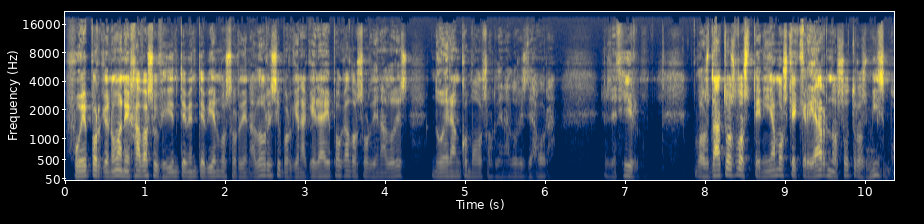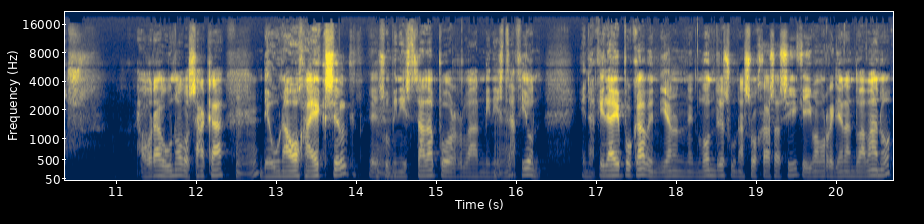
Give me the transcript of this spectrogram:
fue porque no manejaba suficientemente bien los ordenadores y porque en aquella época los ordenadores no eran como los ordenadores de ahora. Es decir, los datos los teníamos que crear nosotros mismos. Ahora uno los saca de una hoja Excel eh, suministrada por la administración. En aquella época vendían en Londres unas hojas así que íbamos rellenando a mano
